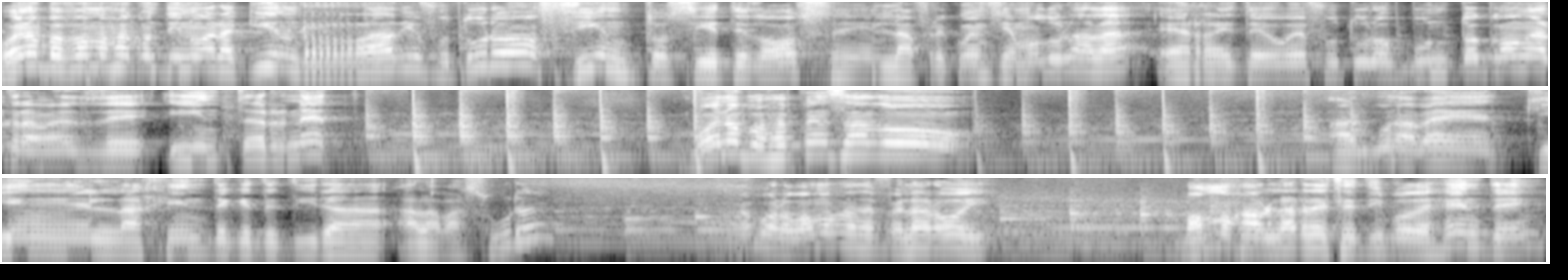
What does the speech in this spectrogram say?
Bueno, pues vamos a continuar aquí en Radio Futuro 107.2 en la frecuencia modulada rtvfuturo.com a través de internet. Bueno, pues has pensado alguna vez quién es la gente que te tira a la basura? Bueno, pues lo vamos a desvelar hoy. Vamos a hablar de este tipo de gente.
